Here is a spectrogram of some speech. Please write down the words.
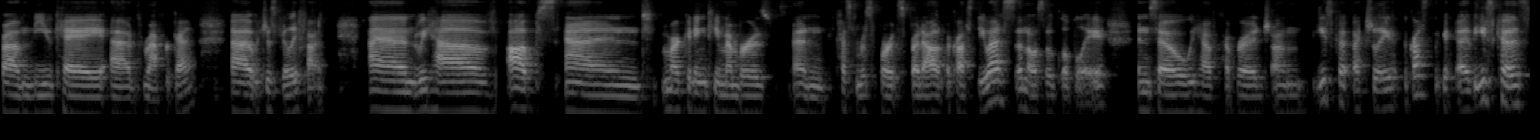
from the UK, and from Africa, uh, which is really fun. And we have ops and marketing team members and customer support spread out across the US and also globally. And so we have coverage on the East Coast, actually across the, uh, the East Coast,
